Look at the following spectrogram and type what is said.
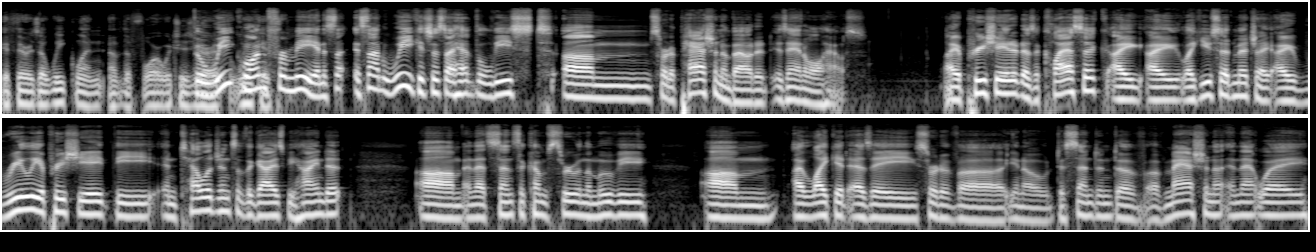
If there is a weak one of the four, which is the your weak one for me, and it's not it's not weak. It's just I have the least um, sort of passion about it. Is Animal House. I appreciate it as a classic. I, I like you said, Mitch. I, I really appreciate the intelligence of the guys behind it, um, and that sense that comes through in the movie. Um, I like it as a sort of uh, you know descendant of of Mash in, a, in that way,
